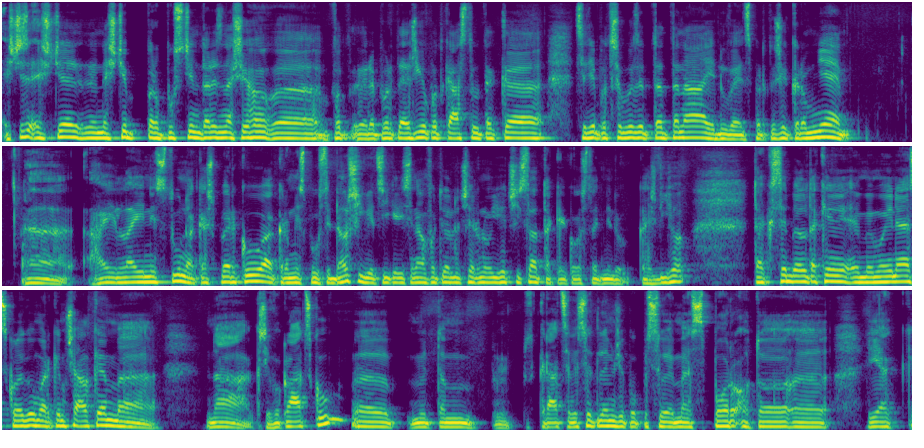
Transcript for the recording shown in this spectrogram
ještě, ještě než tě propustím tady z našeho uh, pod, reportéřího podcastu, tak uh, se tě potřebuji zeptat na jednu věc, protože kromě highlinistů na Kašperku a kromě spousty dalších věcí, které se nám fotil do černového čísla, tak jako ostatně do každého, tak si byl taky mimo jiné s kolegou Markem Šálkem uh, na Křivoklácku. Eh, tam krátce vysvětlím, že popisujeme spor o to, eh, jak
